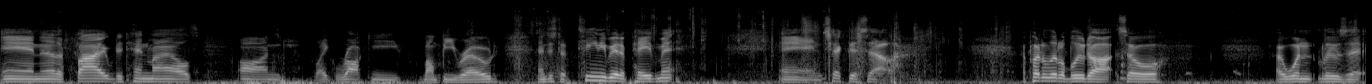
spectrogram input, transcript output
and another five to 10 miles on like rocky bumpy road. And just a teeny bit of pavement. And check this out. I put a little blue dot so I wouldn't lose it.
